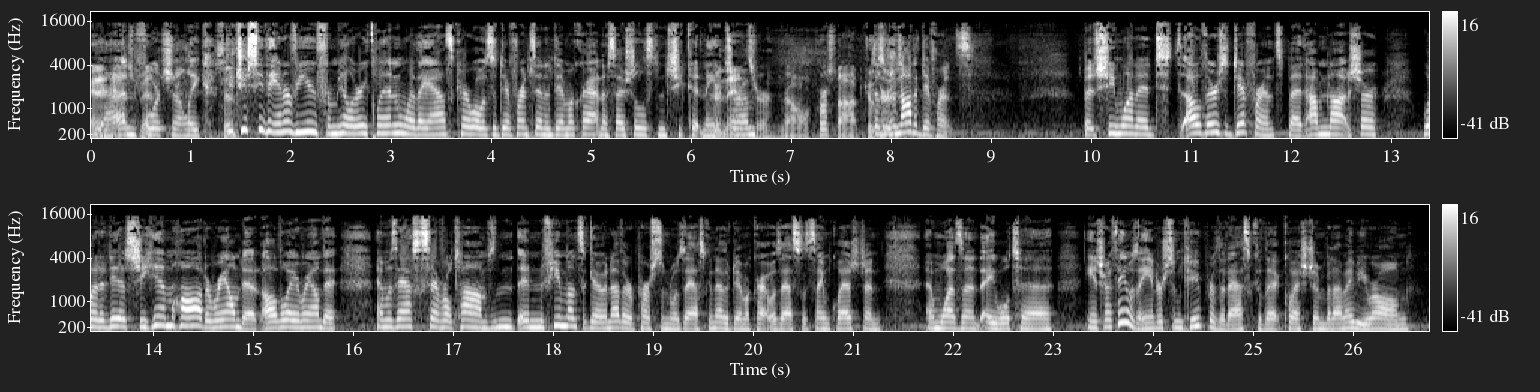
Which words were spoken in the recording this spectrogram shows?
And yeah, unfortunately. Did you see the interview from Hillary Clinton where they asked her what was the difference in a Democrat and a socialist, and she couldn't, Couldn't answer answer. No, of course not. because there's not a difference. But she wanted, oh, there's a difference, but I'm not sure what it is. She hem hawed around it, all the way around it, and was asked several times. And, and a few months ago, another person was asked, another Democrat was asked the same question and wasn't able to answer. I think it was Anderson Cooper that asked that question, but I may be wrong.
